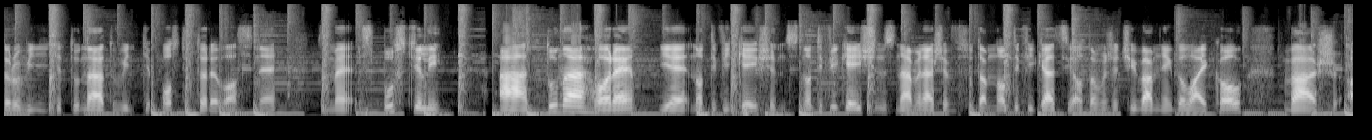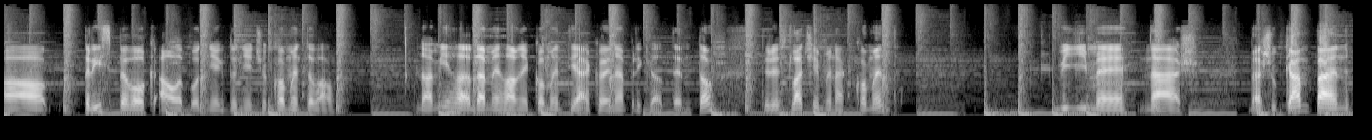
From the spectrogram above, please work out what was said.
ktorú vidíte tu na, tu vidíte posty, ktoré vlastne sme spustili. A tu na hore je notifications. Notifications znamená, že sú tam notifikácie o tom, že či vám niekto lajkol váš uh, príspevok alebo niekto niečo komentoval. No a my hľadáme hlavne komenty, ako je napríklad tento. Takže stlačíme na koment. Vidíme náš, našu kampaň.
